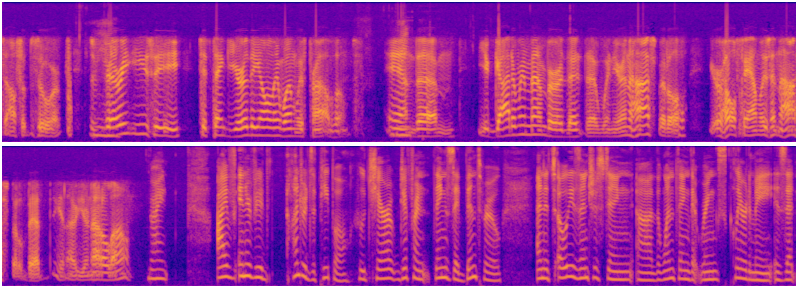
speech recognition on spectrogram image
self-absorbed. It's Yeah. very easy to think you're the only one with problems, and um, you got to remember that uh, when you're in the hospital, your whole family's in the hospital bed. You know, you're not alone. Right. I've interviewed hundreds of people who share different things they've been through, and it's always interesting. Uh, the one thing that rings clear to me is that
